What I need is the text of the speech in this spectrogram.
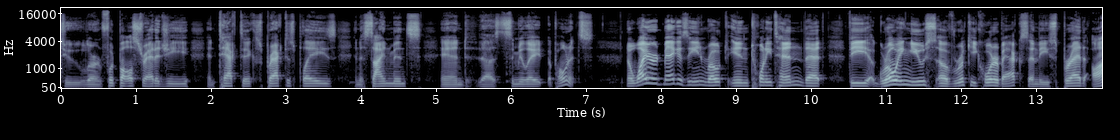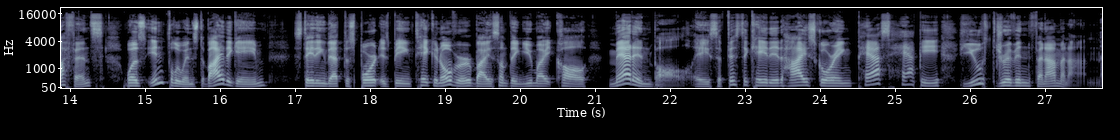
to learn football strategy and tactics, practice plays and assignments, and uh, simulate opponents. Now, Wired magazine wrote in 2010 that the growing use of rookie quarterbacks and the spread offense was influenced by the game, stating that the sport is being taken over by something you might call Madden Ball, a sophisticated, high scoring, pass happy, youth driven phenomenon.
